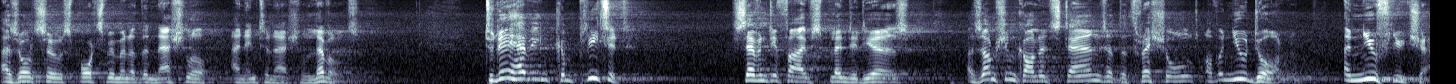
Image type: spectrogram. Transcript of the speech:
as also sportswomen at the national and international levels. Today, having completed 75 splendid years, Assumption College stands at the threshold of a new dawn a new future,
